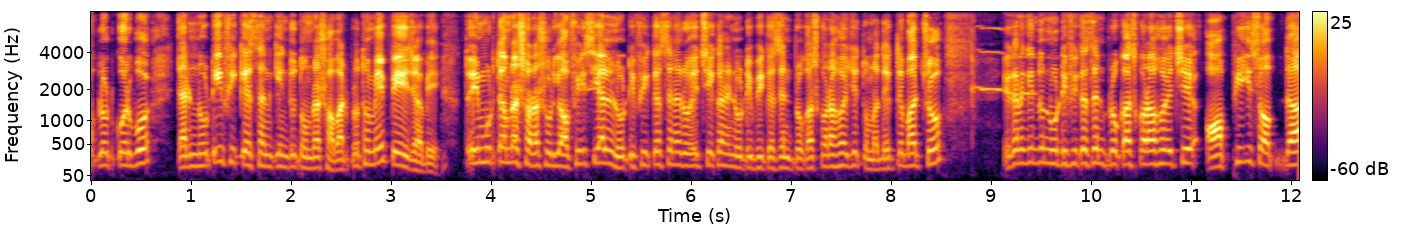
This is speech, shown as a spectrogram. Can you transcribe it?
আপলোড করব, তার নোটিফিকেশান কিন্তু তোমরা সবার প্রথমে পেয়ে যাবে। তো এই মুহূর্তে আমরা সরাসরি অফিসিয়াল নোটিফিকেশানে রয়েছি। এখানে নোটিফিকেশান প্রকাশ করা হয়েছে, তোমরা দেখতে পাচ্ছ। এখানে কিন্তু নোটিফিকেশান প্রকাশ করা হয়েছে office of the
